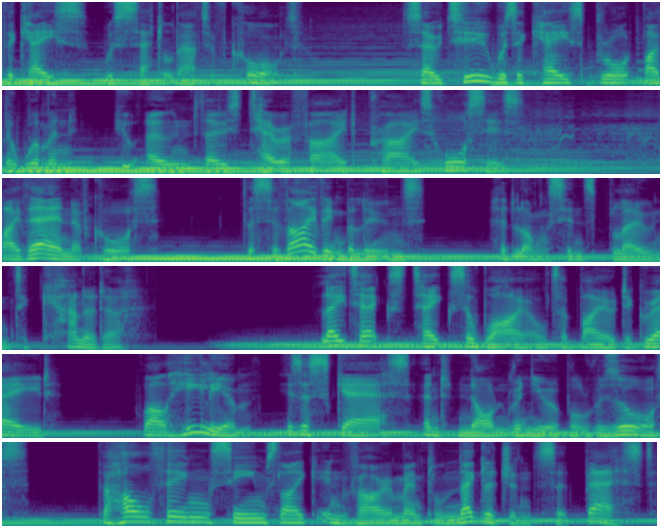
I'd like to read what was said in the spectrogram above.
The case was settled out of court. So, too, was a case brought by the woman who owned those terrified prize horses. By then, of course, the surviving balloons had long since blown to Canada. Latex takes a while to biodegrade, while helium is a scarce and non renewable resource. The whole thing seems like environmental negligence at best.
